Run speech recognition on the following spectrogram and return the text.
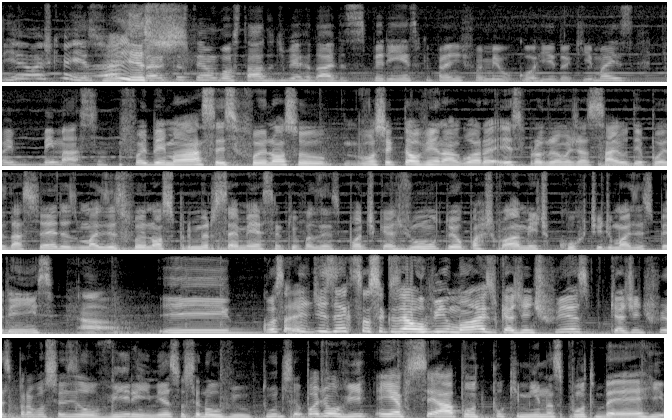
E eu acho que é isso, gente. É Espero isso. que vocês tenham gostado de verdade dessa experiência, porque pra gente foi meio corrido aqui, mas foi bem massa. Foi bem massa, esse foi o nosso... Você que tá ouvindo agora, esse programa já saiu depois das férias, mas esse foi o nosso primeiro semestre aqui fazendo esse podcast junto. Eu particularmente curti demais a experiência. Ah, E gostaria de dizer que se você quiser ouvir mais o que a gente fez, que a gente fez pra vocês ouvirem mesmo, se você não ouviu tudo, você pode ouvir em fca.pucminas.br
